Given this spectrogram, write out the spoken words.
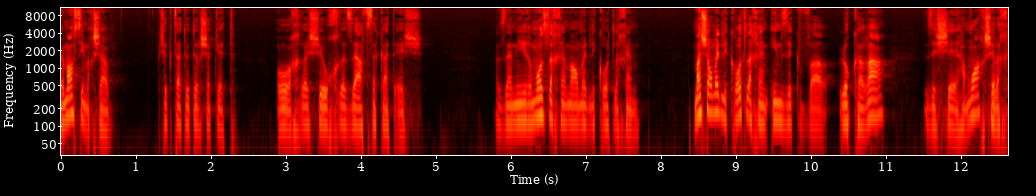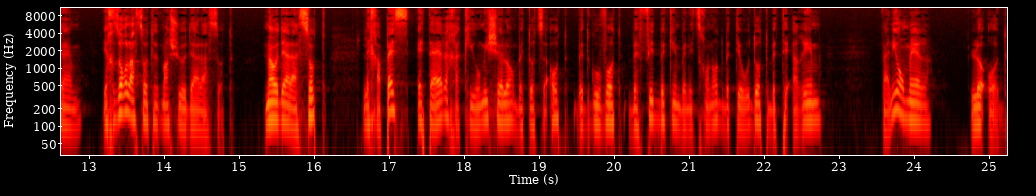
ומה עושים עכשיו, כשקצת יותר שקט, או אחרי שהוכרזה הפסקת אש? אז אני ארמוז לכם מה עומד לקרות לכם. מה שעומד לקרות לכם, אם זה כבר לא קרה, זה שהמוח שלכם יחזור לעשות את מה שהוא יודע לעשות. מה הוא יודע לעשות? לחפש את הערך הקיומי שלו בתוצאות, בתגובות, בפידבקים, בניצחונות, בתעודות, בתארים. ואני אומר, לא עוד.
